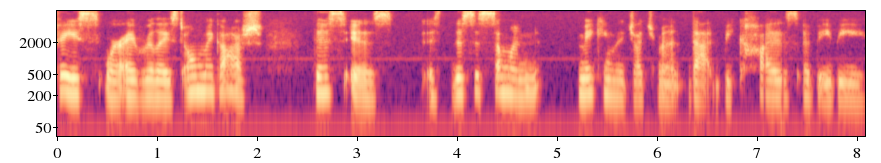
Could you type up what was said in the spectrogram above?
face where I realized, oh my gosh, this is, is this is someone making the judgment that because a baby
